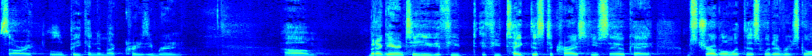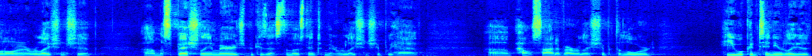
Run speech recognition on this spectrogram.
Sorry, a little peek into my crazy brain. Um, but I guarantee you, if you if you take this to Christ and you say, "Okay, I'm struggling with this, whatever it's going on in a relationship, um, especially in marriage, because that's the most intimate relationship we have uh, outside of our relationship with the Lord," He will continually,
